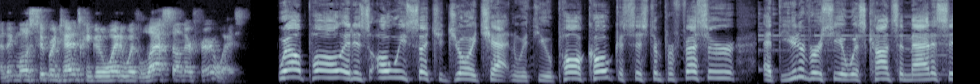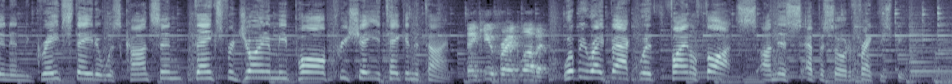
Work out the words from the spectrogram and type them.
I think most superintendents can get away with less on their fairways. Well, Paul, it is always such a joy chatting with you. Paul Koch, assistant professor at the University of Wisconsin Madison in the great state of Wisconsin. Thanks for joining me, Paul. Appreciate you taking the time. Thank you, Frank. Love it. We'll be right back with final thoughts on this episode of Frankly Speaking.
